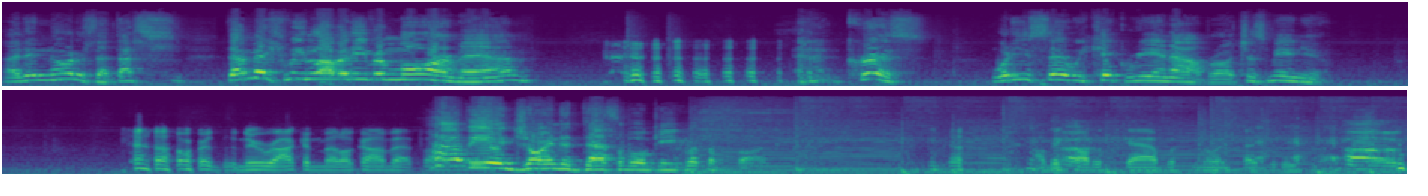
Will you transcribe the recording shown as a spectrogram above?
I didn't notice that. That's that makes me love it even more, man. Chris, what do you say we kick Rian out, bro? Just me and you. or the new rock and metal combat. Podcast. Have you joined the Decibel Geek? What the fuck? I'll be called a scab with no integrity. Oh,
